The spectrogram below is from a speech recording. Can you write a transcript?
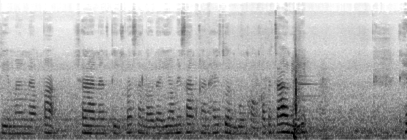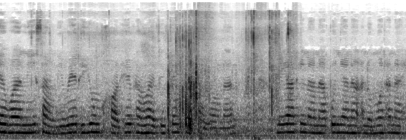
จีมังนะปะชาลานันติก็สัตว์เหล่าใดย่อมไม่ทราบการให้ส่วนบุญของข้าพเจ้านี้ เทวานิสั่งนิเวทยุ่งขอเทพทั้งหลายจึงแจ้งแก่สัตว์เหล่านั้นนิยาทินานาปุญญานาอนุโมทนาเห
